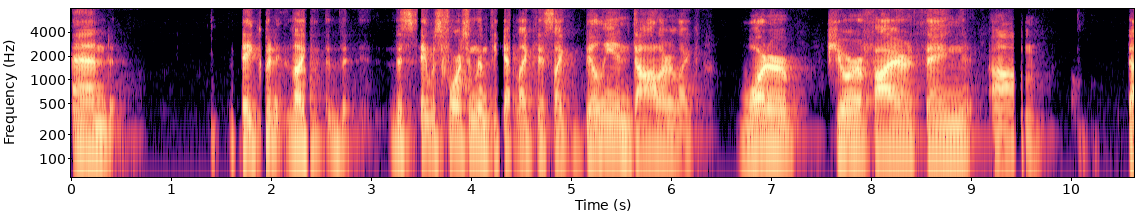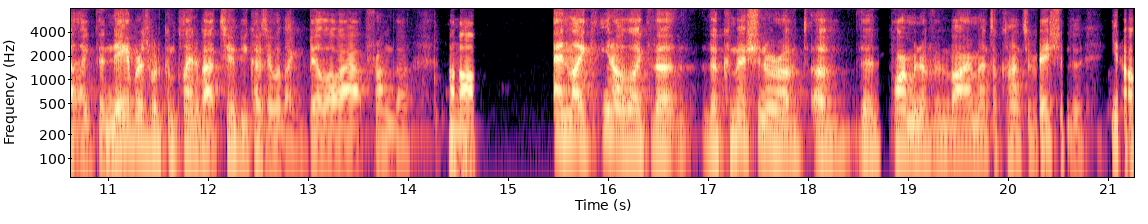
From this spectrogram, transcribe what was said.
and they couldn't like the, state was forcing them to get like this like billion dollar like water purifier thing um, that like the neighbors would complain about too because it would like billow out from the Hmm. um, and like you know like the the commissioner of of the department of environmental conservation you know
